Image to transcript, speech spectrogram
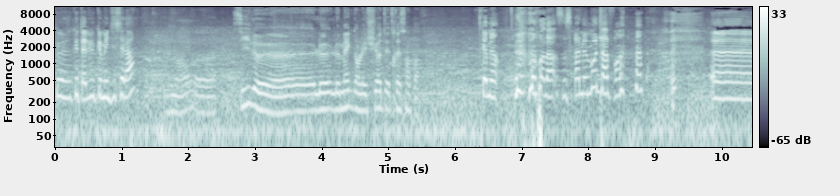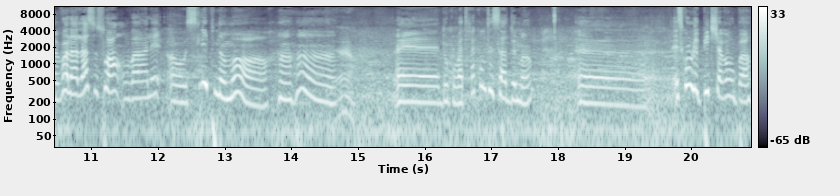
que, que t'as vu Comédie C'est là? Non, euh, si le, le, le mec dans les chiottes est très sympa. Très bien. voilà, ce sera le mot de la fin. Euh, voilà, là ce soir on va aller au Sleep No More. Hein, hein. Et donc on va te raconter ça demain. Euh, Est-ce qu'on le pitch avant ou pas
